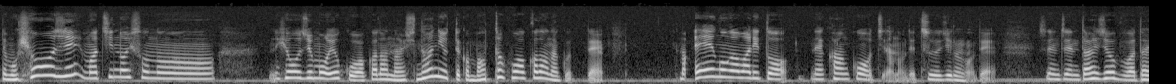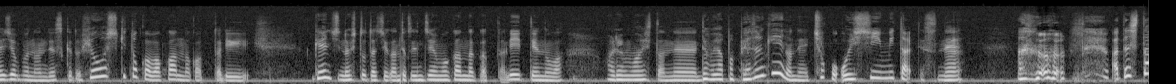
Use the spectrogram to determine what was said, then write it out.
でも表示街のその表示もよくわからないし何言ってるか全くわからなくって、まあ、英語が割と、ね、観光地なので通じるので全然大丈夫は大丈夫なんですけど標識とか分かんなかったり現地の人たちが全然分かんなかったりっていうのはありましたね。でもやっぱベルギーのねチョコ美味しいみたいですね。あの 私食べ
